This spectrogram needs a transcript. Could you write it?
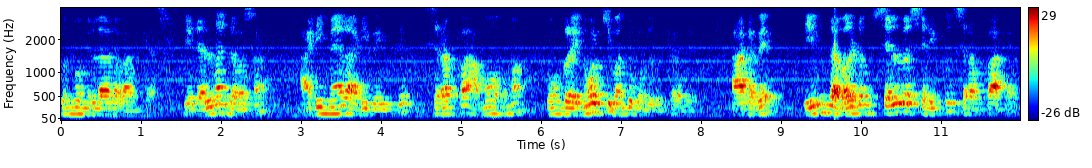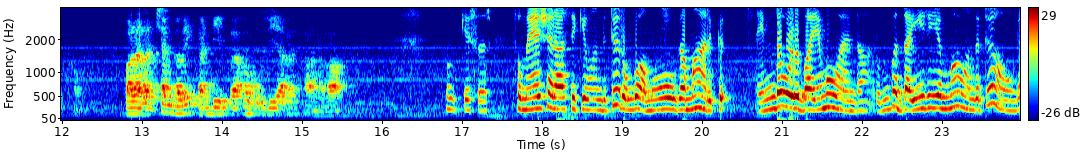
துன்பம் இல்லாத வாழ்க்கை இதெல்லாம் இந்த வருஷம் அடி மேல அடி வைத்து சிறப்பா அமோகமா உங்களை நோக்கி வந்து கொண்டிருக்கிறது. ஆகவே இந்த வருடம் செல்வ செழிப்பு சிறப்பாக இருக்கும். பல லட்சங்களை கண்டிப்பாக உறுதியாக காணலாம். ஓகே சார் ஸோ மேஷ ராசிக்கு வந்துட்டு ரொம்ப அமோகமாக இருக்கு. எந்த ஒரு பயமும் வேண்டாம். ரொம்ப தைரியமா வந்துட்டு அவங்க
